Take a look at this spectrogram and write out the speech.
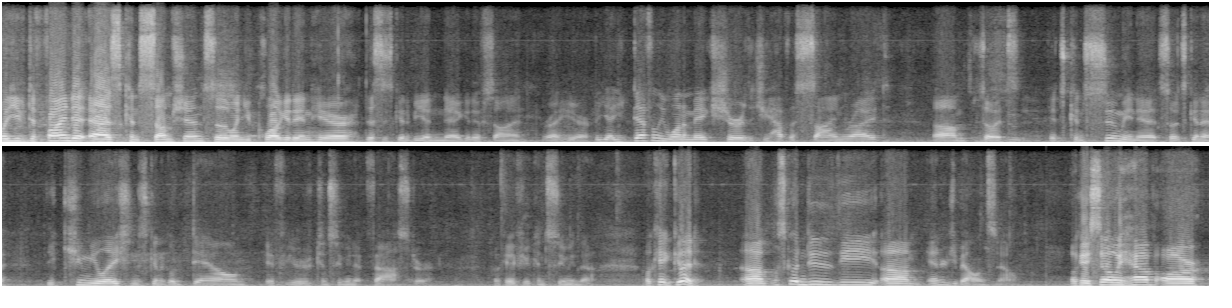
Well, you've defined it as consumption, so that when you plug it in here, this is going to be a negative sign right here. But yeah, you definitely want to make sure that you have the sign right. Um, so it's it's consuming it, so it's going to the accumulation is going to go down if you're consuming it faster. Okay, if you're consuming that. Okay, good. Um, let's go and do the um, energy balance now. Okay, so we have our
